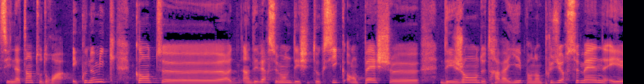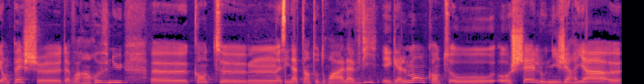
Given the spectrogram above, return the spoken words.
c'est une atteinte aux droits économiques. Quand euh, un déversement de déchets toxiques empêche des gens de travailler pendant plusieurs semaines et empêche d'avoir un revenu, quand c'est une atteinte au droit à la vie également, quand au, au Shell, au Nigeria,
